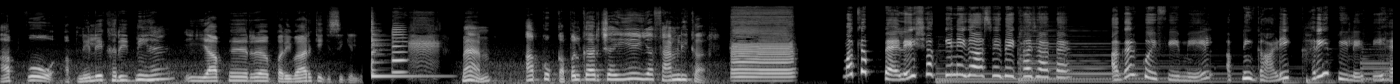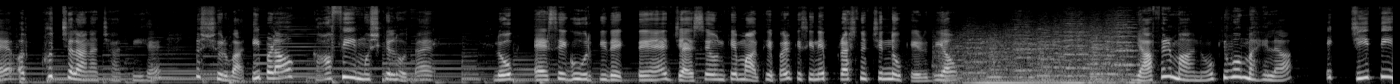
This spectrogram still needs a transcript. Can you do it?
आपको अपने लिए खरीदनी है या फिर परिवार के किसी के लिए? मैम आपको कपल कार चाहिए या फैमिली कार? मतलब पहले शक की निगाह से देखा जाता है। अगर कोई फीमेल अपनी गाड़ी खरीद भी लेती है और खुद चलाना चाहती है तो शुरुआती पड़ाव काफ़ी मुश्किल होता है। लोग ऐसे घूर की देखते हैं जैसे उनके माथे पर किसी ने प्रश्न चिन्ह उकेर दिया हो। या फिर मानो कि वो महिला एक जीती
